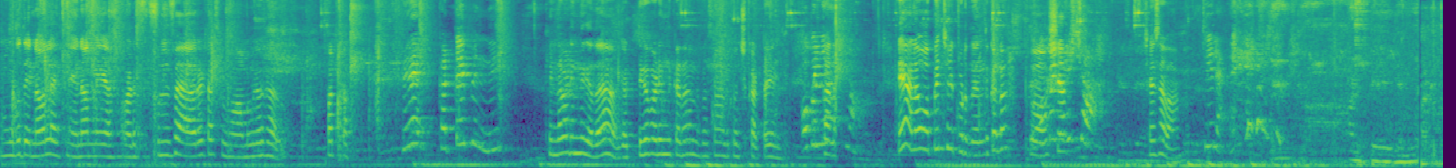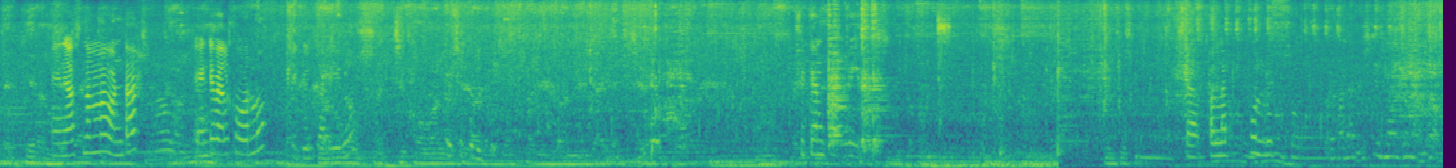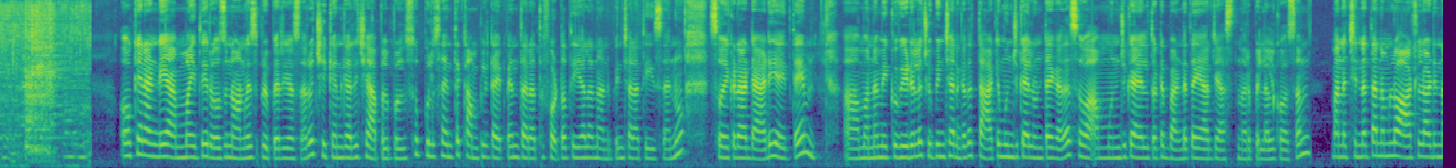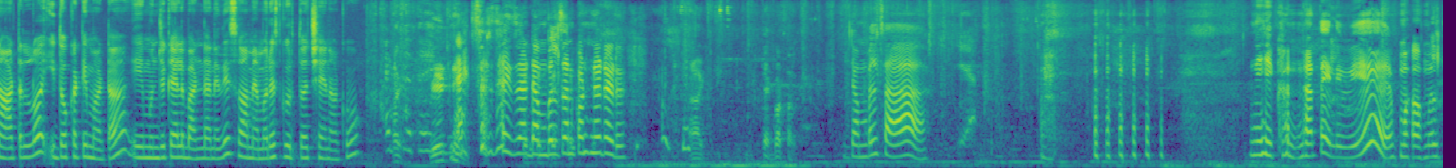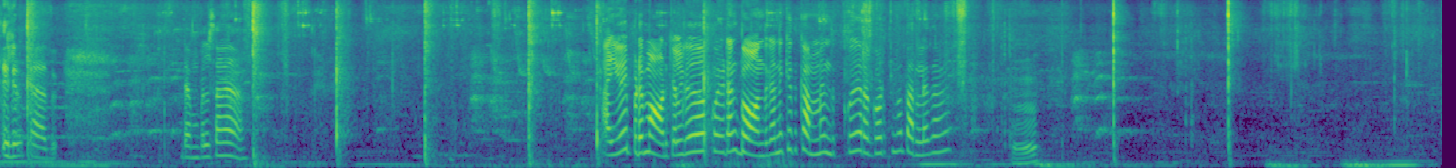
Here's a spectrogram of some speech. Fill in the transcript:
నువ్వు తినవలే నేను అన్నయ్య. వాడి ఫుల్ ఫేవరెట్ అసలు మామూలుగా కాదు. పక్క కట్ అయిపోయింది. కింద పడింది కదా గట్టిగా పడింది కదా అందుకోసం అది కొంచెం కట్ అయింది. ఏ అలా ఓపెన్ చేయకూడదు ఎందుకలా? వాష్ చేసావా? ఏం చేస్తున్నామ్మా వంట? ఏంటి వాళ్ళ కూరలు? Chicken curry. చేపల పులుసు. ఓకేనండి అమ్మ అయితే ఈరోజు నాన్ వెజ్ ప్రిపేర్ చేశారు. చికెన్ కర్రీ చేపల పులుసు. పులుసు అయితే కంప్లీట్ అయిపోయిన తర్వాత ఫోటో తీయాలని అనిపించి అలా తీశాను. సో ఇక్కడ డాడీ అయితే మొన్న మీకు వీడియోలో చూపించాను కదా తాటి ముంజికాయలు ఉంటాయి కదా సో ఆ ముంజికాయలతోటి బండి తయారు చేస్తున్నారు పిల్లల కోసం. మన చిన్నతనంలో ఆటలాడిన ఆటల్లో ఇదొకటి మాట ఈ ముంజికాయల బండి అనేది. సో ఆ మెమరీస్ గుర్తొచ్చాయి నాకు. ఎక్సర్సైజ్? డంబుల్స్ అనుకుంటున్నాడు డంబుల్సా? నీకున్న తెలివి మామూలు తెలివి కాదు. డంబుల్సా? అయ్యో ఇప్పుడే మామిడికాయలు కోయడానికి బాగుంది కానీ ఇది కమ్మ ఎందుకు ఎరగొడుతుందో పర్లేదా?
